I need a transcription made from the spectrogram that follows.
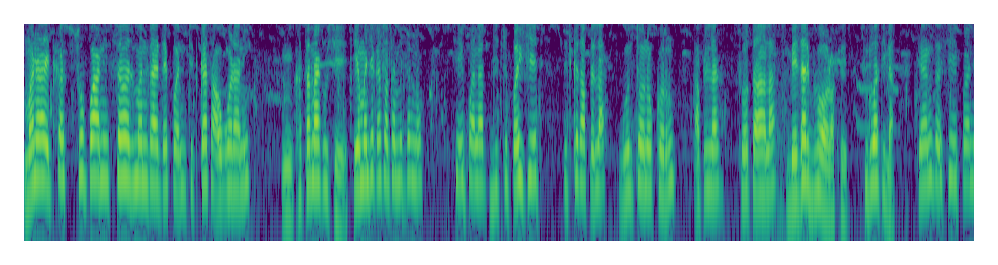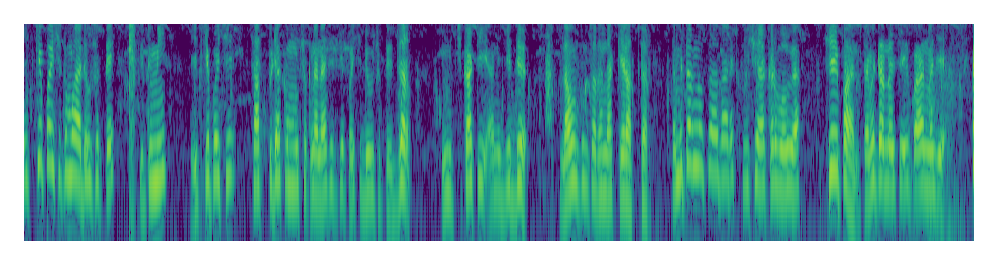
मनाला इतकं सोपं आणि सहज म्हणता येते पण तितकाच अवघड आणि खतरनाक विषय आहे. ते म्हणजे कसं आता मित्रांनो शेळी पालनात जितके पैसे आहेत तितकंच आपल्याला गुंतवणूक करून आपल्याला स्वतःला बेजार भी लागते सुरुवातीला. त्यानंतर शेळी पालन इतके पैसे तुम्हाला देऊ शकते की तुम्ही इतके पैसे सात पिढ्या कमवू शकणार नाही तितके पैसे देऊ शकते. जर तुम्ही चिकाटी आणि जिद्द लावून तुमचा धंदा केलात तर. तर मित्रांनो डायरेक्ट विषयाकडे बघूया. शेळीपालन तर मित्रांनो शेळीपालन म्हणजे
